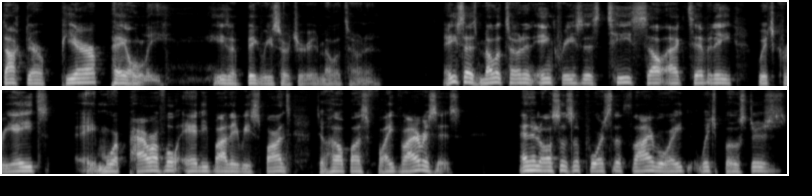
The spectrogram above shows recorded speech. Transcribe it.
Dr. Pierre Paoli, he's a big researcher in melatonin. And he says melatonin increases T cell activity, which creates a more powerful antibody response to help us fight viruses. And it also supports the thyroid, which bolsters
